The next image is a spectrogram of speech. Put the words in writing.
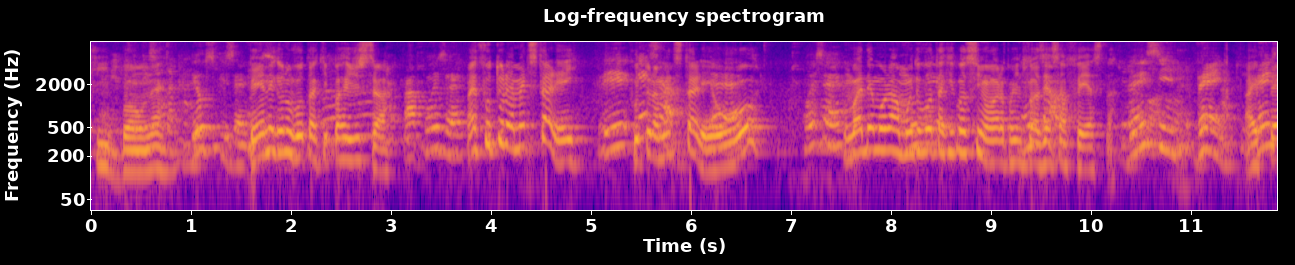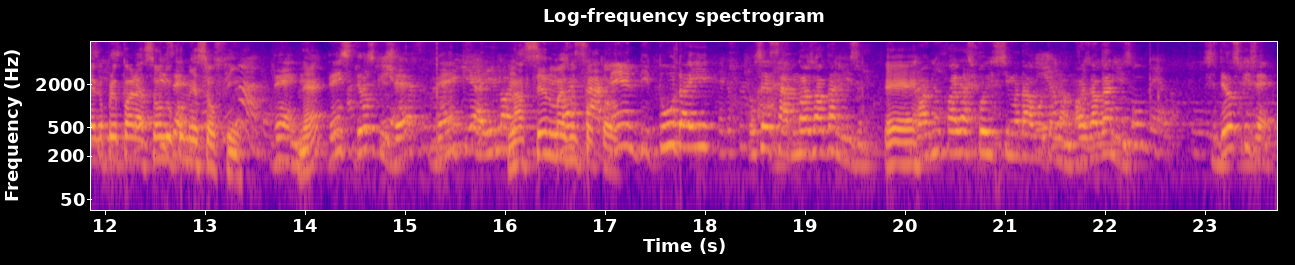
Que bom, né? Deus quiser. Pena que eu não vou estar aqui pra registrar. Ah, pois é. Mas futuramente estarei. E Futuramente estarei. É. Ô, Pois é. não vai demorar muito, eu vou estar aqui com a senhora pra gente fazer essa festa. Vem sim, vem. Aí vem pega a preparação do começo ao fim. Vem, né? vem se Deus quiser, vem que aí nós, Nascendo mais nós um fotógrafo. sabendo de tudo aí, você sabe, nós organizamos. É. Nós não fazemos as coisas em cima da outra não, nós organizamos. Se Deus quiser.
